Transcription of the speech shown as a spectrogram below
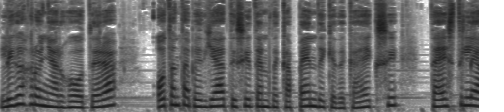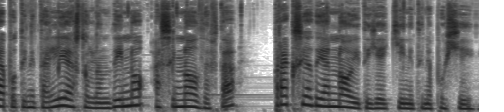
Λίγα χρόνια αργότερα, όταν τα παιδιά της ήταν 15 και 16, τα έστειλε από την Ιταλία στο Λονδίνο ασυνόδευτα, πράξη αδιανόητη για εκείνη την εποχή.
